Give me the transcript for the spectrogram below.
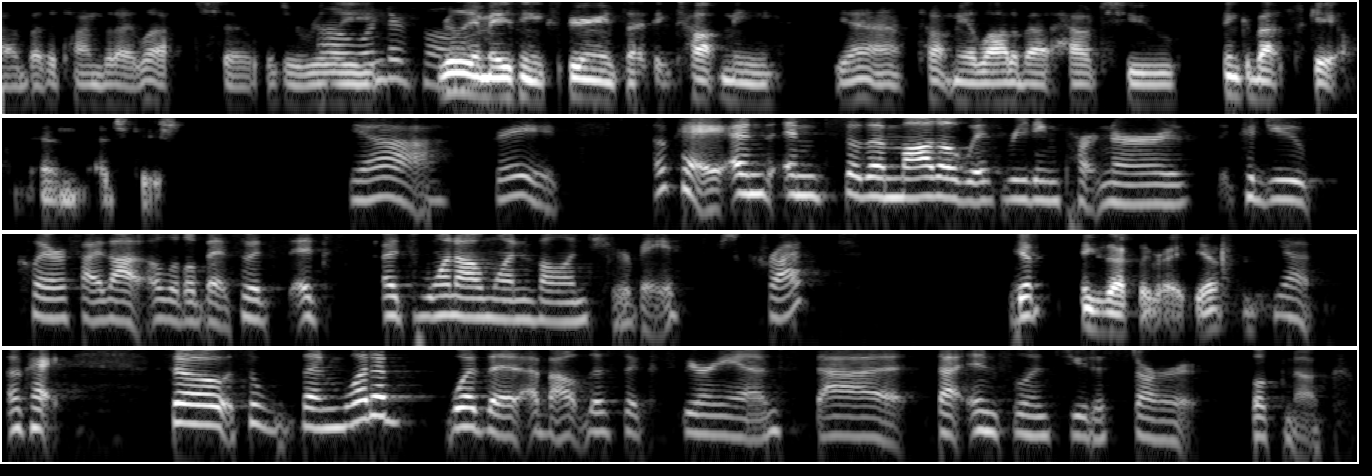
uh, by the time that I left. So it was a really, oh, really amazing experience. I think taught me yeah, taught me a lot about how to think about scale in education. Yeah, great. Okay. And and so the model with reading partners, could you clarify that a little bit? So it's it's it's one-on-one volunteer based, correct? Yep, exactly right. Yep. Yep. Okay. So so then what a, was it about this experience that that influenced you to start Book Nook?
